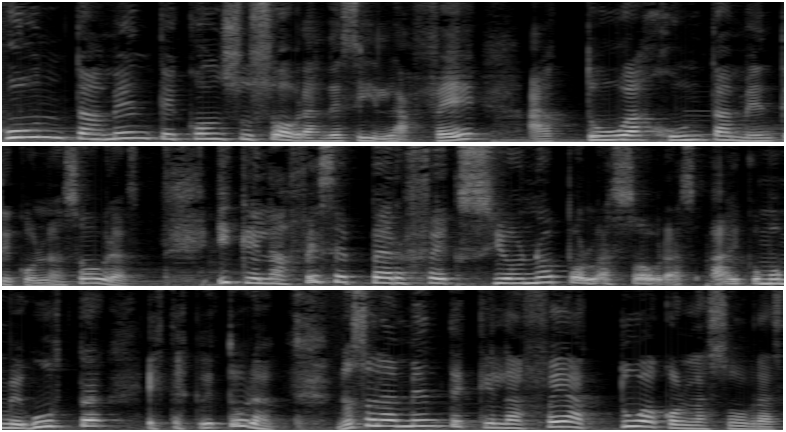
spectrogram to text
juntamente con sus obras, es decir, la fe actúa juntamente con las obras y que la fe se perfeccionó por las obras. Ay, como me gusta esta escritura. No solamente que la fe actúa con las obras,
